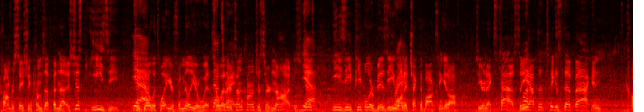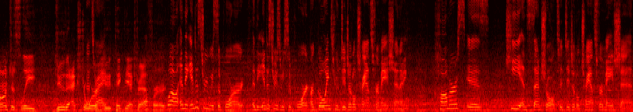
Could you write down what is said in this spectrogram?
conversation comes up enough. It's just easy yeah. to go with what you're familiar with. That's so whether right. it's unconscious or not, it's yeah. just easy, people are busy, you right. want to check the box and get off to your next task. So well, you have to take a step back and consciously do the extra That's work, right. do, take the extra effort. Well, and the industry we support, the industries we support are going through digital transformation. I mean, commerce is key and central to digital transformation.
